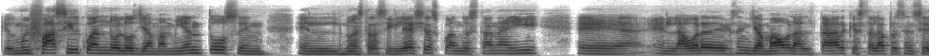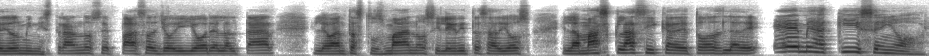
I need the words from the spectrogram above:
Que es muy fácil cuando los llamamientos en, nuestras iglesias, cuando están ahí eh, en la hora de que llamado al altar, que está la presencia de Dios ministrándose, pasas llori y llore al altar, y levantas tus manos y le gritas a Dios. La más clásica de todas, la de, heme aquí, Señor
